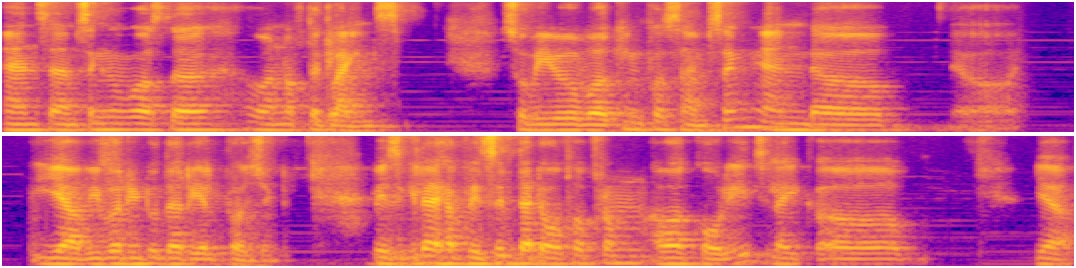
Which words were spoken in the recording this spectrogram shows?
and Samsung was the one of the clients. So we were working for Samsung, and uh, uh, yeah, we were into the real project. Basically, I have received that offer from our college. Like, uh, yeah,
